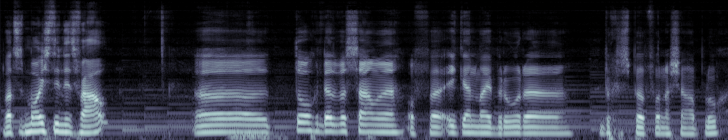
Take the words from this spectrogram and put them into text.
wat is het mooiste in dit verhaal? Eh, toch dat we samen, of ik en mijn broer, eh, hebben gespeeld voor nationale ploeg.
